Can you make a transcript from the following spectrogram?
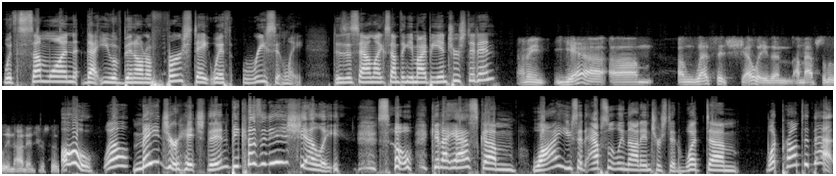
with someone that you have been on a first date with recently. Does this sound like something you might be interested in? I mean, yeah, um, unless it's Shelly, then I'm absolutely not interested. Oh, well, major hitch then because it is Shelly. So, can I ask um why you said absolutely not interested? What um what prompted that?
